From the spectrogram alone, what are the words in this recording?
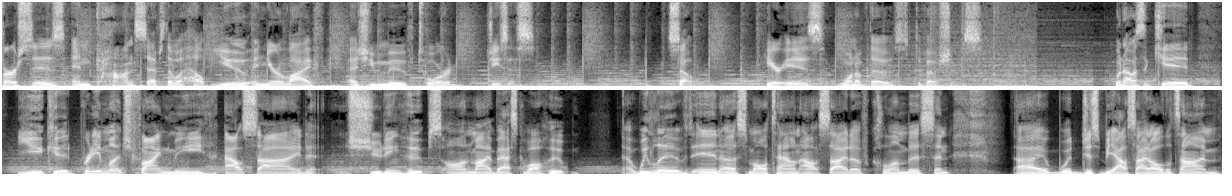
verses and concepts that will help you in your life as you move toward Jesus. So, here is one of those devotions. When I was a kid, you could pretty much find me outside shooting hoops on my basketball hoop. Uh, we lived in a small town outside of Columbus, and I would just be outside all the time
